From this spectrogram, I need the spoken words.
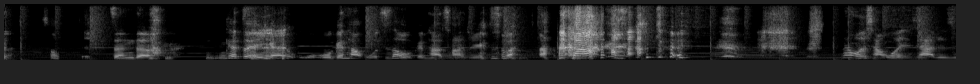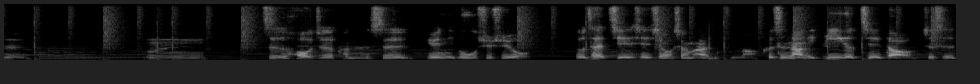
的真的，应该对，应该我我跟他我知道我跟他的差距应该是蛮大。对。那我想问一下，就是嗯，之后就是可能是因为你陆陆续续有有在接一些肖像的案子嘛？可是那你第一个接到就是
